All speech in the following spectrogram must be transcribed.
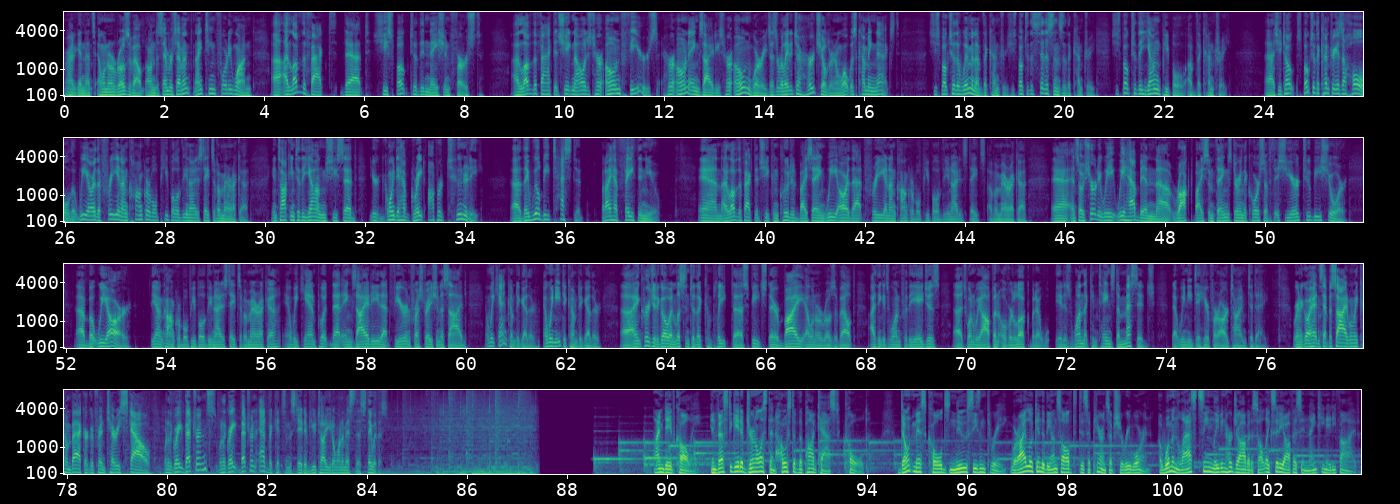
All right, again, that's Eleanor Roosevelt on December 7th, 1941. Uh, I love the fact that she spoke to the nation first. I love the fact that she acknowledged her own fears, her own anxieties, her own worries as it related to her children and what was coming next. She spoke to the women of the country. She spoke to the citizens of the country. She spoke to the young people of the country. Uh, she to- spoke to the country as a whole that we are the free and unconquerable people of the United States of America. In talking to the young, she said, You're going to have great opportunity. Uh, they will be tested, but I have faith in you. And I love the fact that she concluded by saying, We are that free and unconquerable people of the United States of America. Uh, and so, surely, we, we have been uh, rocked by some things during the course of this year, to be sure. Uh, but we are the unconquerable people of the United States of America, and we can put that anxiety, that fear, and frustration aside, and we can come together, and we need to come together. Uh, I encourage you to go and listen to the complete uh, speech there by Eleanor Roosevelt. I think it's one for the ages. Uh, it's one we often overlook, but it, it is one that contains the message that we need to hear for our time today. We're going to go ahead and step aside when we come back. Our good friend Terry Schow, one of the great veterans, one of the great veteran advocates in the state of Utah. You don't want to miss this. Stay with us. I'm Dave Cawley, investigative journalist and host of the podcast Cold. Don't miss Cold's new season 3, where I look into the unsolved disappearance of Cherie Warren, a woman last seen leaving her job at a Salt Lake City office in 1985.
